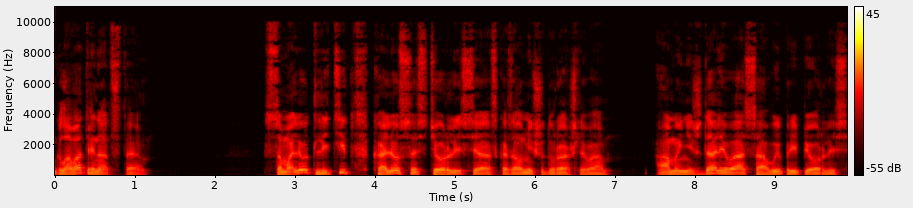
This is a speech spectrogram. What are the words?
Глава 13. «Самолет летит, колеса стерлись», — сказал Миша дурашливо. «А мы не ждали вас, а вы приперлись».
